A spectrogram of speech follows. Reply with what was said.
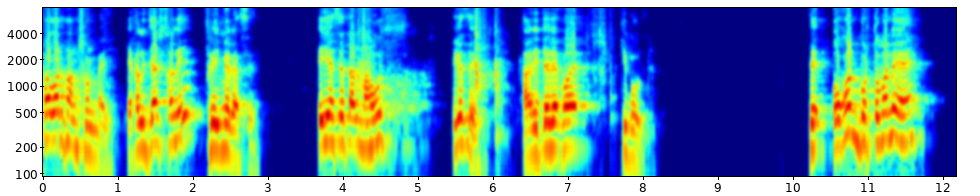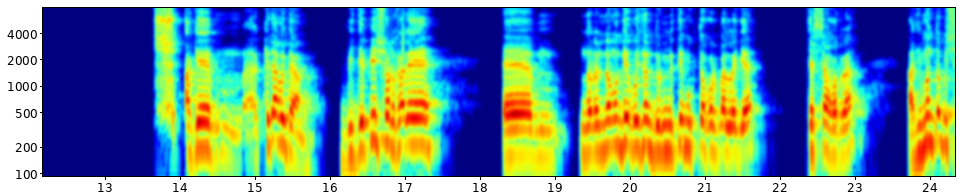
পাওয়ার ফাংশন নাই। এ খালি জাস্ট খালি ফ্রেমের আছে। এই আছে তার মাউস ঠিক আছে? আর এটারে কয় কিবোর্ড এখন বর্তমানে, আগে কিতা কইতাম? বিজেপি সরকারে নরেন্দ্র মোদী কইছেন দুর্নীতি মুক্ত করবার লাগিয়া চেষ্টা করা আর হিমন্ত বিশ্ব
